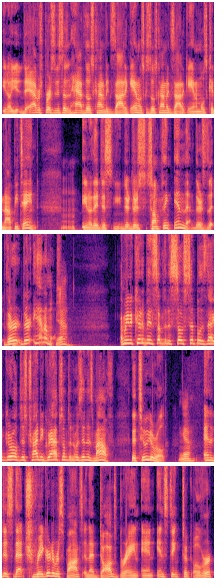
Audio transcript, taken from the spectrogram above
you know, you, the average person just doesn't have those kind of exotic animals because those kind of exotic animals cannot be tamed. Hmm. You know, they just there, there's something in them. There's the, they're they're animals. Yeah. I mean, it could have been something as so simple as that girl just tried to grab something that was in his mouth. The two year old. Yeah. And it just that triggered a response, and that dog's brain and instinct took over.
